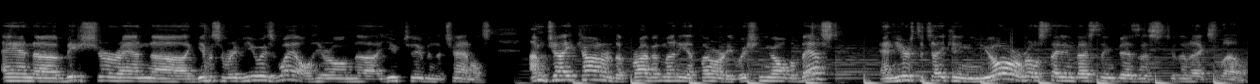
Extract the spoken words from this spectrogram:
And uh, be sure and uh, give us a review as well here on uh, YouTube and the channels. I'm Jay Conner, the Private Money Authority, wishing you all the best. And here's to taking your real estate investing business to the next level.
